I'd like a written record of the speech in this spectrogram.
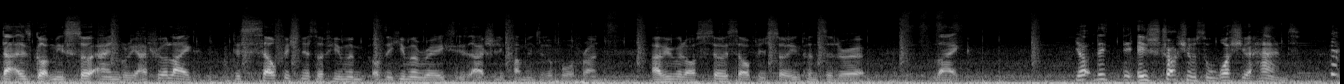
that has got me so angry. I feel like the selfishness of human of the human race is actually coming to the forefront. How people are so selfish, so inconsiderate. Like, yo, the, the instructions to wash your hands.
